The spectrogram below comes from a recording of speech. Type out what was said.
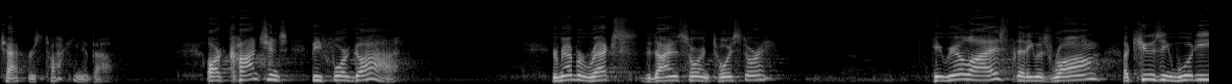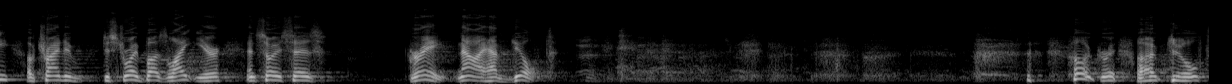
chapter is talking about. Our conscience before God. Remember Rex, the dinosaur in Toy Story? He realized that he was wrong, accusing Woody of trying to destroy Buzz Lightyear, and so he says, great, now I have guilt. Oh, great, I have guilt.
